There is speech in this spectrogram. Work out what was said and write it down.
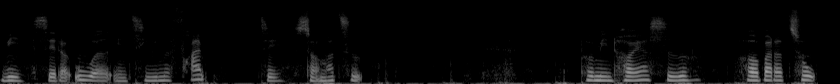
vi sætter uret en time frem til sommertid. På min højre side hopper der to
